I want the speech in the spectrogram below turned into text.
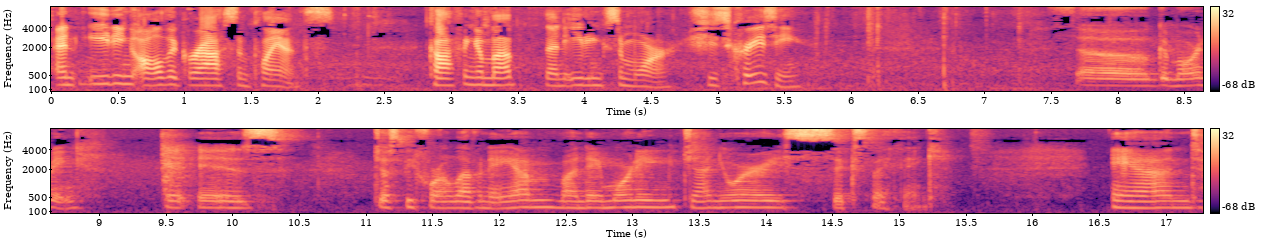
and eating all the grass and plants. Coughing them up, then eating some more. She's crazy. So, good morning. It is just before 11 a.m. Monday morning, January 6th, I think. And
